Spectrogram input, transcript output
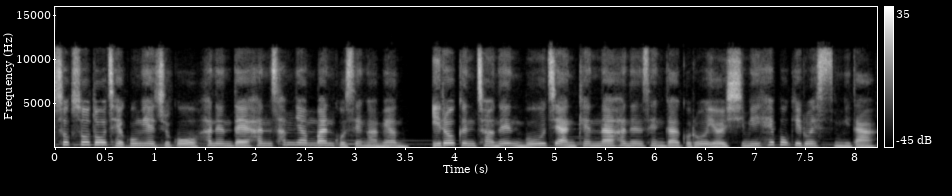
숙소도 제공해주고 하는데 한 3년만 고생하면 1억 근처는 모으지 않겠나 하는 생각으로 열심히 해보기로 했습니다.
